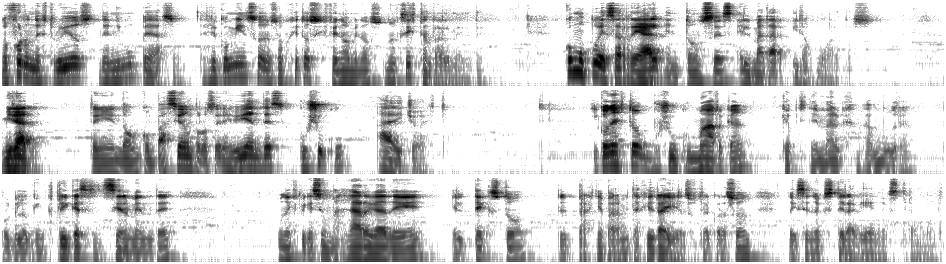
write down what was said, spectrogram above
no fueron destruidos de ningún pedazo, desde el comienzo los objetos y fenómenos no existen realmente. ¿Cómo puede ser real entonces el matar y los muertos? Mirad, teniendo aún compasión por los seres vivientes, Bushuku ha dicho esto. Y con esto Bushuku marca que obtiene Mahamudra, porque lo que explica es esencialmente una explicación más larga de el texto del Prajna Paramita Hidraya, el Sutra del Corazón, donde dice no existe la vida, no existe la muerte.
